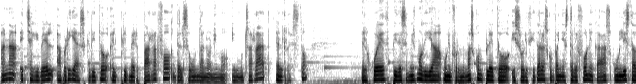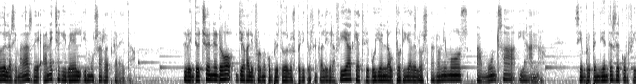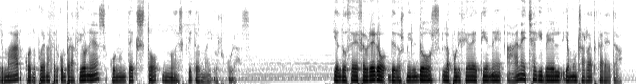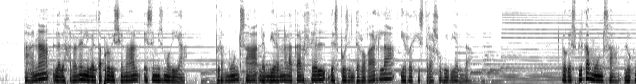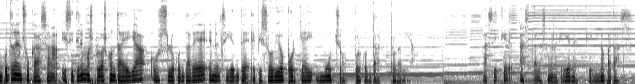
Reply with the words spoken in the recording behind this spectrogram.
Ana Echaguibel habría escrito el primer párrafo del segundo anónimo y Montserrat el resto. El juez pide ese mismo día un informe más completo y solicita a las compañías telefónicas un listado de las llamadas de Anne Chaguibel y Musarrat Careta. El 28 de enero llega el informe completo de los peritos en caligrafía que atribuyen la autoría de los anónimos a Munsa y a Ana, siempre pendientes de confirmar cuando pueden hacer comparaciones con un texto no escrito en mayúsculas y el 12 de febrero de 2002 la policía detiene a Ana Echaguibel y a Montserrat Careta. A Ana la dejarán en libertad provisional ese mismo día, pero a Munsa la enviarán a la cárcel después de interrogarla y registrar su vivienda. Lo que explica Munsa, lo que encuentran en su casa y si tienen más pruebas contra ella, os lo contaré en el siguiente episodio porque hay mucho por contar todavía. Así que hasta la semana que viene, criminópatas.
